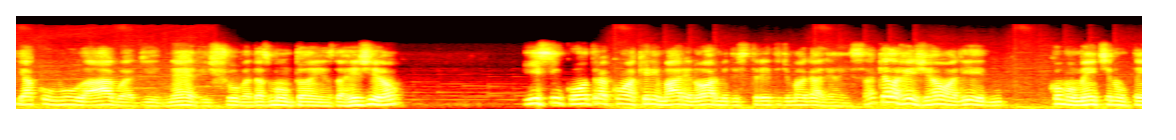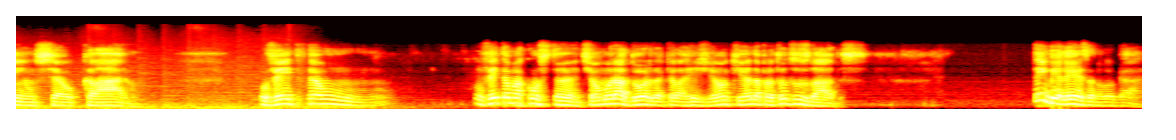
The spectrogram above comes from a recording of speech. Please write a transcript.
e acumula água de neve e chuva das montanhas da região e se encontra com aquele mar enorme do Estreito de Magalhães. Aquela região ali comumente não tem um céu claro. O vento é um o vento é uma constante, é um morador daquela região que anda para todos os lados. Tem beleza no lugar.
